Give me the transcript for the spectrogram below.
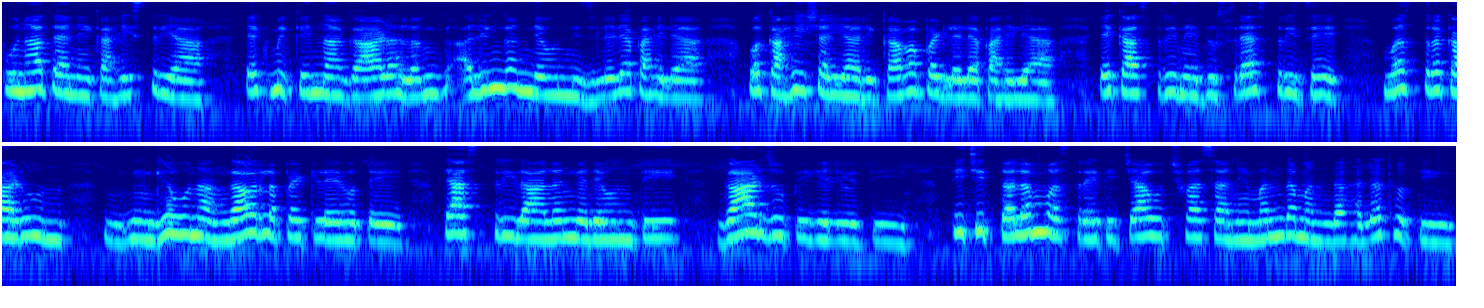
पुन्हा त्याने काही स्त्रिया एकमेकींना गाढ अलंग आलिंगन देऊन निजलेल्या पाहिल्या व काही शय्या रिकामा पडलेल्या पाहिल्या. एका स्त्रीने दुसऱ्या स्त्रीचे वस्त्र काढून घेऊन अंगावर लपेटले होते. त्या स्त्रीला अलंग देऊन ती गाढ झोपी गेली होती. तिची तलम वस्त्रे तिच्या उच्छ्वासाने मंद मंद हलत होती.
